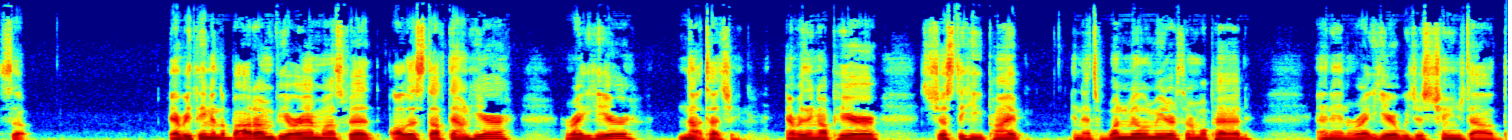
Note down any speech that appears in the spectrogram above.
So everything in the bottom, VRM, MOSFET, all this stuff down here, right here, not touching. Everything up here is just a heat pipe, and that's one millimeter thermal pad. And then right here, we just changed out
